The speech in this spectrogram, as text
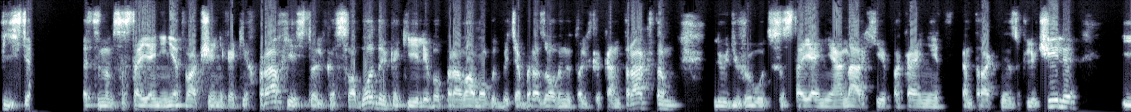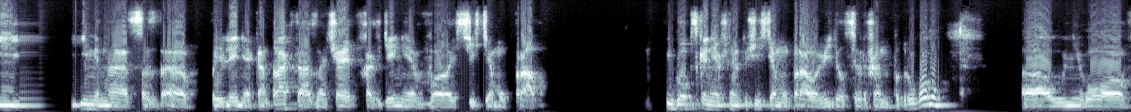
естественном состоянии нет вообще никаких прав, есть только свободы, какие-либо права могут быть образованы только контрактом, люди живут в состоянии анархии, пока они этот контракт не заключили, и именно э, появление контракта означает вхождение в систему права. Гоббс, конечно, эту систему права видел совершенно по-другому. У него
